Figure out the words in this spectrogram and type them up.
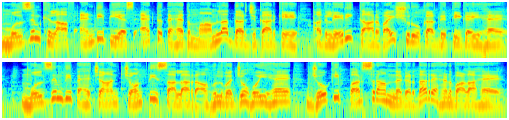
ਮੁਲਜ਼ਮ ਖਿਲਾਫ ਐਨਡੀਪੀਐਸ ਐਕਟ ਤਹਿਤ ਮਾਮਲਾ ਦਰਜ ਕਰਕੇ ਅਗਲੇਰੀ ਕਾਰਵਾਈ ਸ਼ੁਰੂ ਕਰ ਦਿੱਤੀ ਗਈ ਹੈ। ਮੁਲਜ਼ਮ ਦੀ ਪਹਿਚਾਣ 34 ਸਾਲਾ ਰਾਹੁਲ ਵਜੋਂ ਹੋਈ ਹੈ, ਜੋ ਕਿ ਪਰਸਰਾਮ ਨਗਰ ਦਾ ਰਹਿਣ ਵਾਲਾ ਹੈ।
